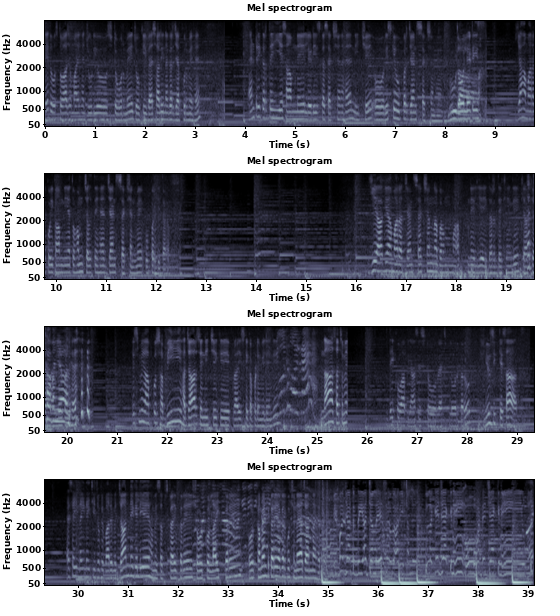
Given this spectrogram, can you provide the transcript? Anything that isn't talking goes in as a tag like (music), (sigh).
हे दोस्तों आज हम आए हैं जूडियो स्टोर में जो कि वैशाली नगर जयपुर में है। एंट्री करते ही ये सामने लेडीज़ का सेक्शन है नीचे और इसके ऊपर जेंट्स सेक्शन है। तो लेडीज़ यहाँ हमारा कोई काम नहीं है तो हम चलते हैं जेंट्स सेक्शन में ऊपर की तरफ़। ये आ गया हमारा जेंट्स सेक्शन अब हम अपने लिए इधर देखेंगे क्या क्या अच्छा भैया। अवेलेबल है। (laughs) इसमें आपको सभी हज़ार से नीचे के प्राइस के कपड़े मिलेंगे। ना सच में। देखो आप यहाँ से स्टोर एक्सप्लोर करो। म्यूज़िक के साथ। ऐसे ही नई नई चीज़ों के बारे में जानने के लिए हमें सब्सक्राइब करें शॉर्ट को लाइक करें और कमेंट करें अगर कुछ नया जानना है तो।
